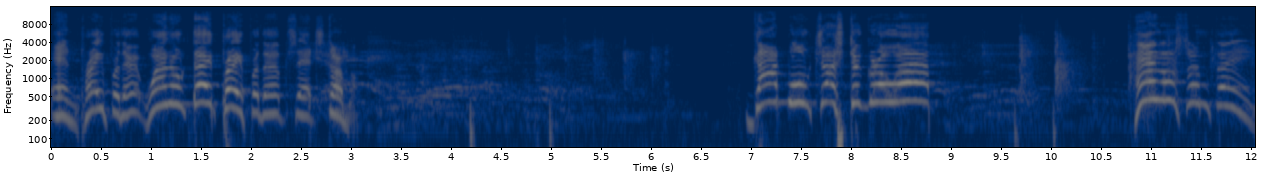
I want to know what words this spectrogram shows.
and pray for their, why don't they pray for the upset stomach? God wants us to grow up, handle some things.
